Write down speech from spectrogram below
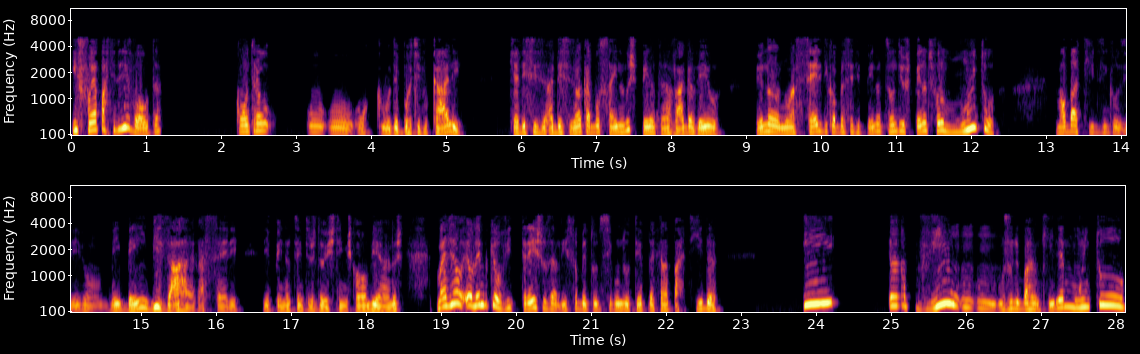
E foi a partida de volta contra o, o, o, o, Deportivo Cali, que a decisão, a decisão acabou saindo nos pênaltis. A vaga veio, veio numa série de cobranças de pênaltis, onde os pênaltis foram muito mal batidos, inclusive, bem, bem bizarra a série de pênaltis entre os dois times colombianos. Mas eu, eu lembro que eu vi trechos ali, sobretudo segundo tempo daquela partida, e eu vi um, um, um Júnior Barranquilha muito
